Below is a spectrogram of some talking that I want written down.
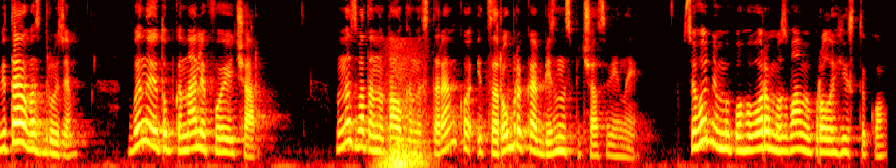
Вітаю вас, друзі! Ви на ютуб-каналі FOHR. Мене звати Наталка Нестеренко, і це рубрика Бізнес під час війни. Сьогодні ми поговоримо з вами про логістику.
